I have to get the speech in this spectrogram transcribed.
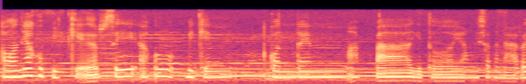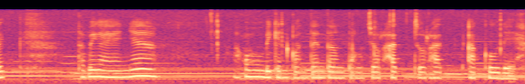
awalnya aku pikir sih aku bikin konten apa gitu yang bisa menarik. Tapi kayaknya aku mau bikin konten tentang curhat-curhat aku deh.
